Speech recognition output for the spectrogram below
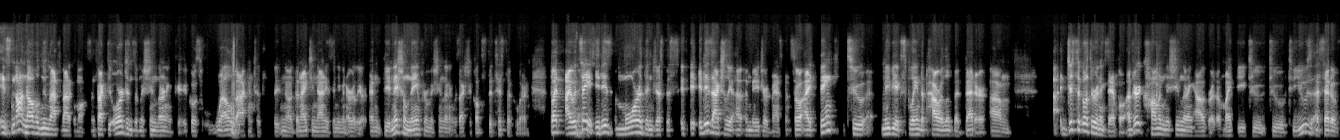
It's not novel new mathematical models. In fact, the origins of machine learning it goes well back into the, you know the 1990s and even earlier. And the initial name for machine learning was actually called statistical learning. But I would say it is more than just this. It, it, is actually a, a, major advancement. So I think to maybe explain the power a little bit better. Um, just to go through an example, a very common machine learning algorithm might be to to to use a set of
